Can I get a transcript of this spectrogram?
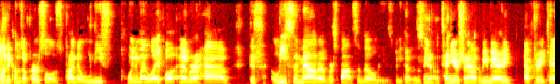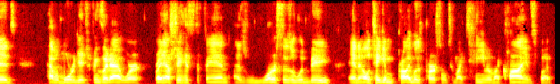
when it comes to personal, it's probably the least point in my life I'll ever have this least amount of responsibilities because, you know, 10 years from now, I could be married, have three kids, have a mortgage, things like that, where right now shit hits the fan as worse as it would be. And I'll take it probably most personal to my team and my clients, but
